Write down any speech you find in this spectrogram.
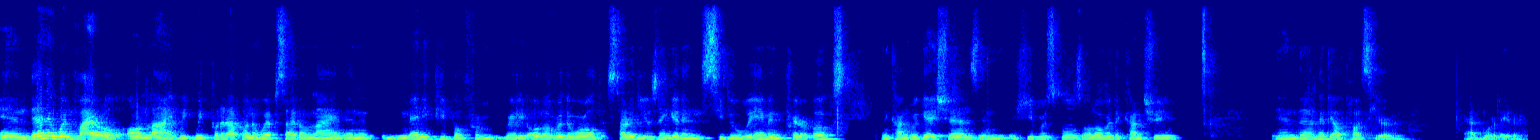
And then it went viral online. We, we put it up on a website online and many people from really all over the world started using it in Sidurim, in prayer books, in congregations, in Hebrew schools all over the country. And uh, maybe I'll pause here and add more later.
